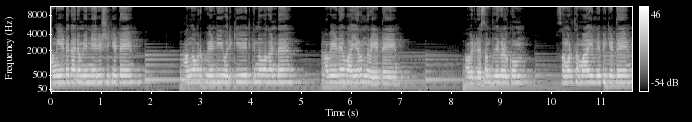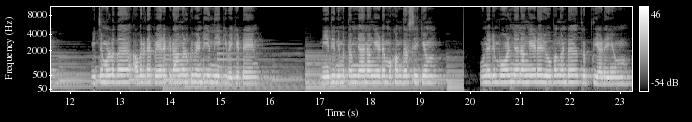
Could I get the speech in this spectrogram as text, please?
അങ്ങയുടെ കരം എന്നെ രക്ഷിക്കട്ടെ. അങ്ങ് അവർക്ക് വേണ്ടി ഒരുക്കിയിരിക്കുന്നവ കണ്ട് അവയുടെ വയർ നിറയട്ടെ. അവരുടെ സന്തതികൾക്കും സമർത്ഥമായി ലഭിക്കട്ടെ. മിച്ചമുള്ളത് അവരുടെ പേരക്കിടാങ്ങൾക്ക് വേണ്ടി നീക്കി വയ്ക്കട്ടെ നീതി നിമിത്തം ഞാൻ അങ്ങയുടെ മുഖം ദർശിക്കും. ഉണരുമ്പോൾ ഞാൻ അങ്ങയുടെ രൂപം കണ്ട് തൃപ്തിയടയും.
